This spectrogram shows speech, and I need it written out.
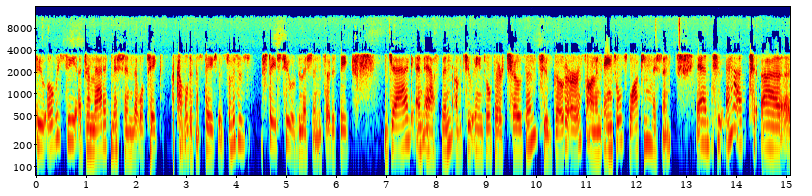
to oversee a dramatic mission that will take a couple different stages. So this is stage two of the mission, so to speak. Jag and Aspen are the two angels that are chosen to go to Earth on an angels walking mission and to act uh,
